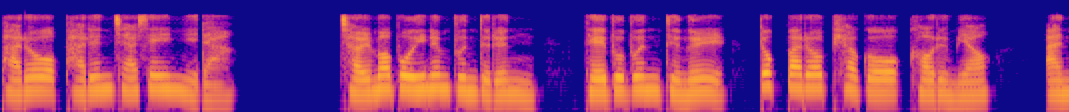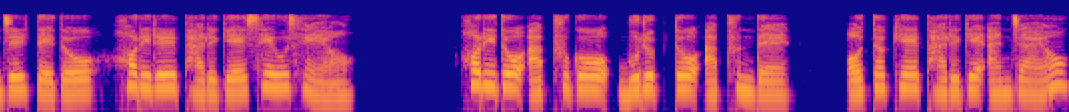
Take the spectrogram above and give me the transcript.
바로 바른 자세입니다. 젊어 보이는 분들은 대부분 등을 똑바로 펴고 걸으며 앉을 때도 허리를 바르게 세우세요. 허리도 아프고 무릎도 아픈데 어떻게 바르게 앉아요?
